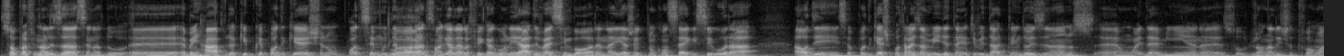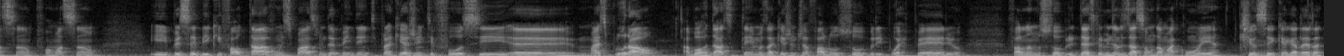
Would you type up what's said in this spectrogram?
Só para finalizar, senador, é, é, bem rápido aqui, porque podcast não pode ser muito claro. demorado, senão a galera fica agoniada e vai-se embora, né? E a gente não consegue segurar a audiência. O podcast Por Trás da Mídia tem atividade tem dois anos, é uma ideia minha, né? Eu sou jornalista de formação, formação e percebi que faltava um espaço independente para que a gente fosse é, mais plural, abordasse temas. Aqui a gente já falou sobre puerpério, falamos sobre descriminalização da maconha, que eu sei que a galera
